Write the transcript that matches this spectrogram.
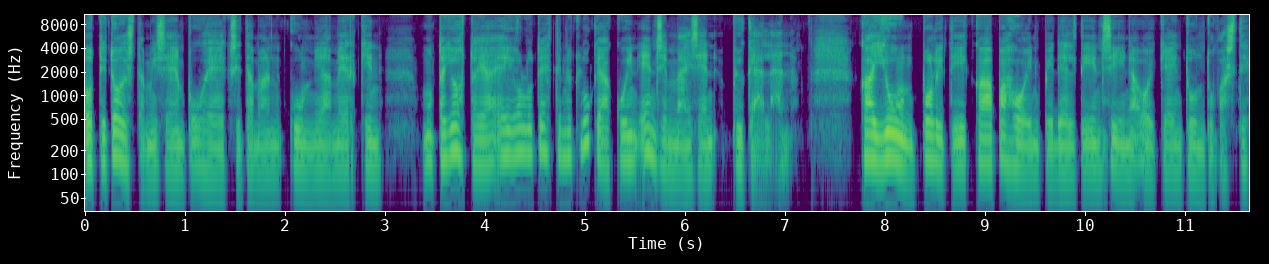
otti toistamiseen puheeksi tämän kunniamerkin, mutta johtaja ei ollut ehtinyt lukea kuin ensimmäisen pykälän. Kajuun politiikkaa pahoinpideltiin siinä oikein tuntuvasti.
